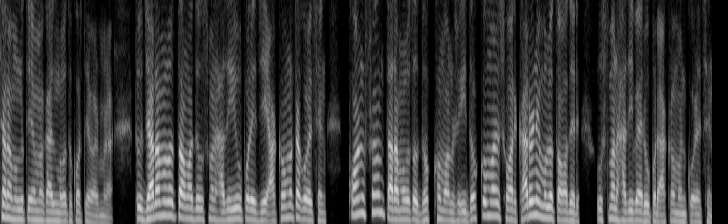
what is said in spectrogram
ছাড়া মূলত আমার কাজ মূলত করতে পারবে না। তো যারা মূলত আমাদের উসমান হাদির উপরে যে আক্রমণটা করেছেন কনফার্ম তারা মূলত দক্ষ মানুষ। এই দক্ষ মানুষ হওয়ার কারণে মূলত আমাদের উসমান হাদিবাইয়ের উপর আক্রমণ করেছেন।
